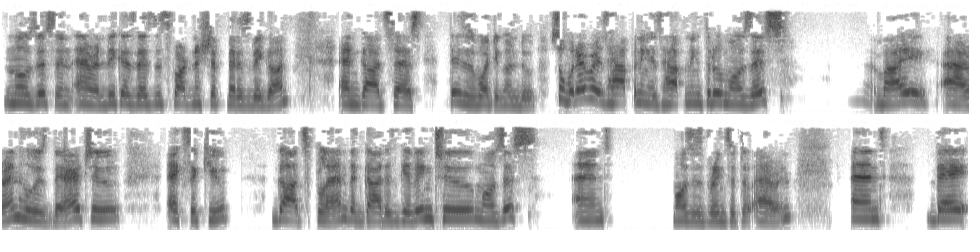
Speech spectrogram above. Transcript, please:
Moses and Aaron because there's this partnership that has begun and God says, this is what you're going to do. So whatever is happening is happening through Moses by Aaron who is there to execute God's plan that God is giving to Moses and Moses brings it to Aaron and they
